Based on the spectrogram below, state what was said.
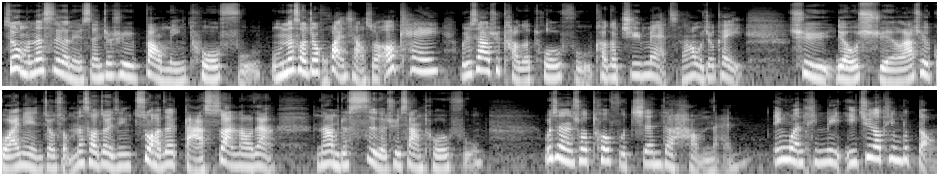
所以我们那四个女生就去报名托福。我们那时候就幻想说，OK，我就是要去考个托福，考个。GMAT，然后我就可以去留学，我要去国外念研究所。我们那时候就已经做好这个打算了，这样，然后我们就四个去上托福。我只能说托福真的好难，英文听力一句都听不懂，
